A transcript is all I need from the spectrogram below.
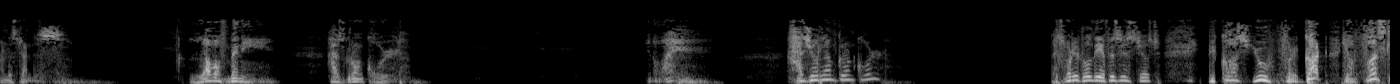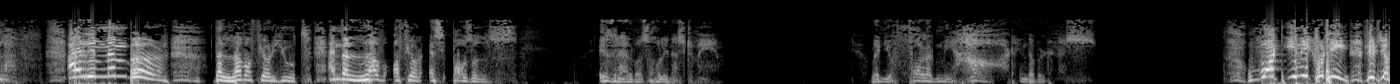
Understand this. Love of many has grown cold. You know why? Has your love grown cold? That's what he told the Ephesians church. Because you forgot your first love. I remember the love of your youth and the love of your espousals. Israel was holiness to me. When you followed me hard in the wilderness. What iniquity did your,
